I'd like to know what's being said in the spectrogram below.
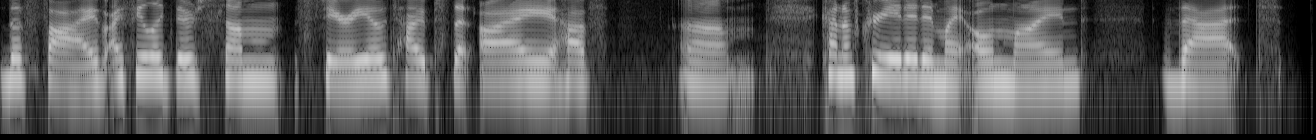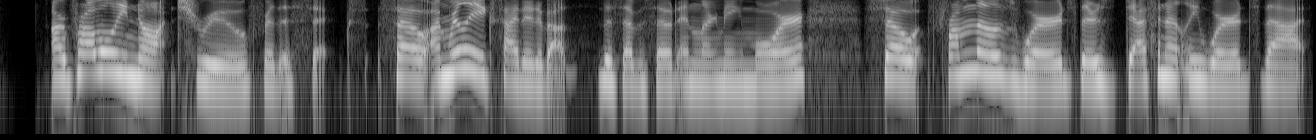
the five, I feel like there's some stereotypes that I have um, kind of created in my own mind that are probably not true for the six. So I'm really excited about this episode and learning more. So, from those words, there's definitely words that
